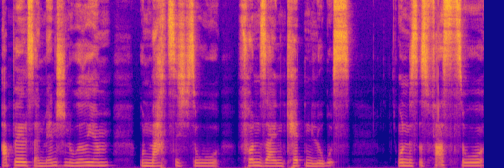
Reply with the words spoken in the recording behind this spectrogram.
Abbild, sein Menschen William und macht sich so von seinen Ketten los. Und es ist fast so,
